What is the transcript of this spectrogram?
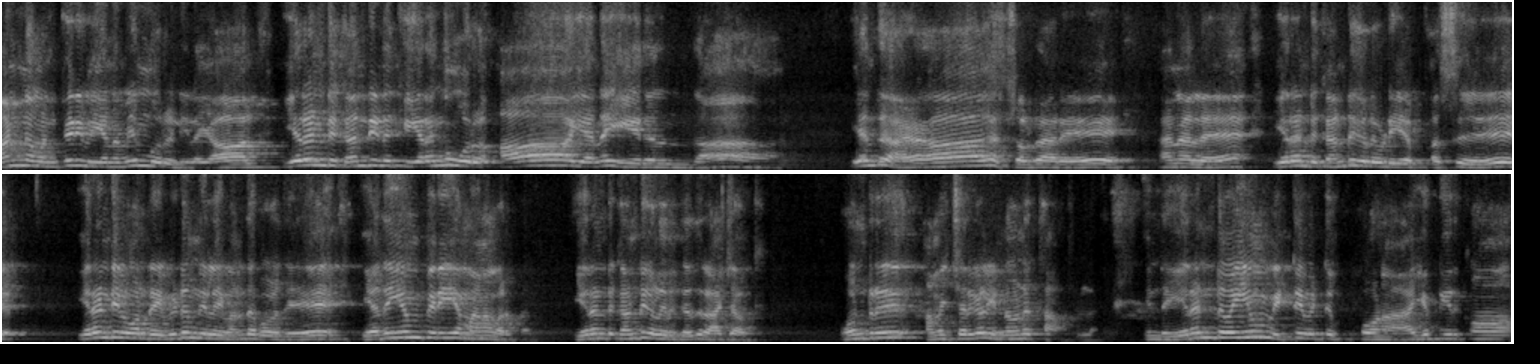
மன்னவன் பிரிவு எனவும் ஒரு நிலையால் இரண்டு கன்றினுக்கு இறங்கும் ஒரு ஆயனை இருந்தார். என்று அழகாக சொல்றாரு. அதனால இரண்டு கன்றுகளுடைய பசு இரண்டில் ஒன்றை விடும் நிலை வந்தபோது எதையும் பிரிய மனம் வருது இரண்டு கண்டுகள் இருக்கிறது ராஜாவுக்கு. ஒன்று அமைச்சர்கள் இன்னொன்று தாப்புள்ள இந்த இரண்டையும் விட்டு விட்டு போனா எப்படி இருக்கும்?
